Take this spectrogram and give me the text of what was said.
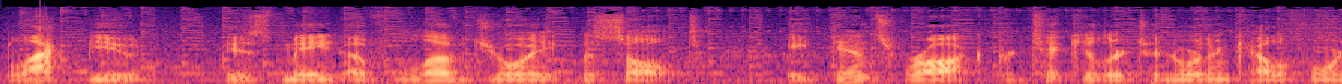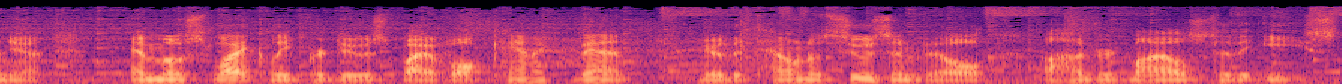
Black Butte is made of Lovejoy basalt, a dense rock particular to Northern California and most likely produced by a volcanic vent near the town of Susanville, 100 miles to the east.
